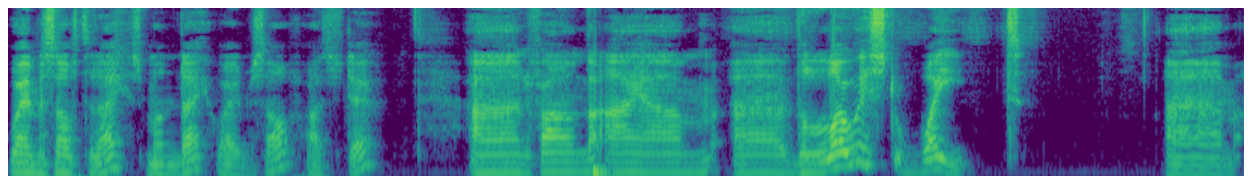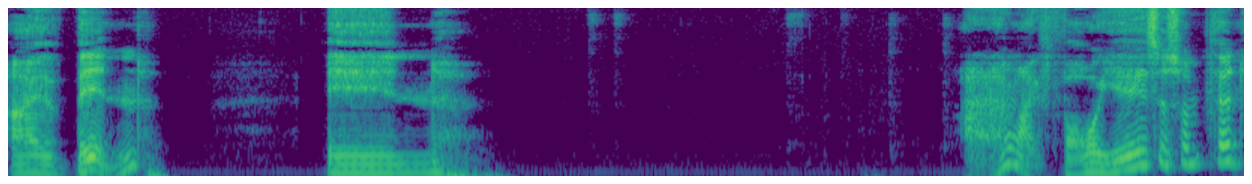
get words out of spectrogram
Weighed myself today. It's Monday. Weighed myself as you do and found that I am uh, the lowest weight um, I have been in. I don't know, like four years or something.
